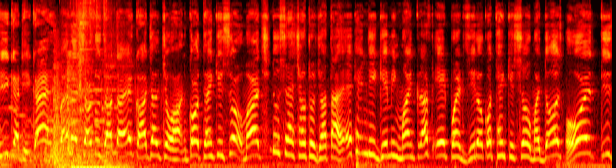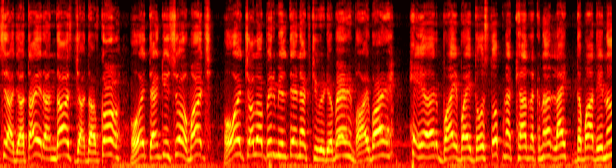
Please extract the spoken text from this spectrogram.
ठीक है ठीक है। पहला शाडू जाता है काजल चौहान को। थैंक यू सो मच दूसरा शाउट आउट जाता है हिंदी गेमिंग माइनक्राफ्ट 8.0 को। थैंक यू सो मच दोस्त। ओए तीसरा जाता है रंदास जादव को। ओए थैंक यू सो मच ओए, चलो फिर मिलते हैं नेक्स्ट वीडियो में। बाय बाय हे यार बाय बाय दोस्तों, अपना ख्याल रखना लाइक दबा देना।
